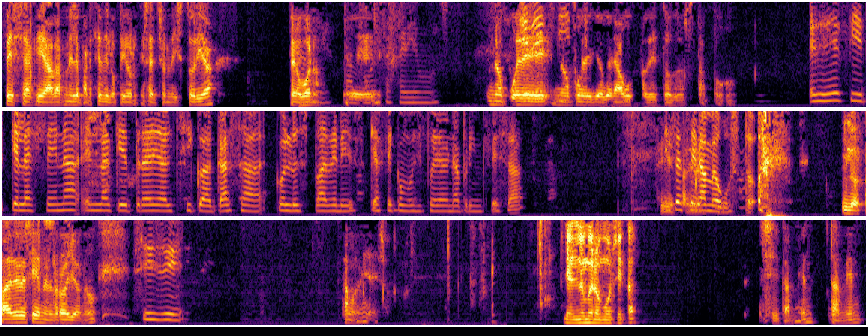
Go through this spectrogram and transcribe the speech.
pese a que a Daphne le parece de lo peor que se ha hecho en la historia. Pero bueno, Vale, eh, exageremos no puede, no puede llover a gusto de todos tampoco. De decir que la escena en la que trae al chico a casa con los padres, que hace como si fuera una princesa, Sí, esa escena me gustó. Y los padres siguen el rollo, ¿no? sí, sí. Está muy bien eso. Y el número musical. Sí, también, también.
